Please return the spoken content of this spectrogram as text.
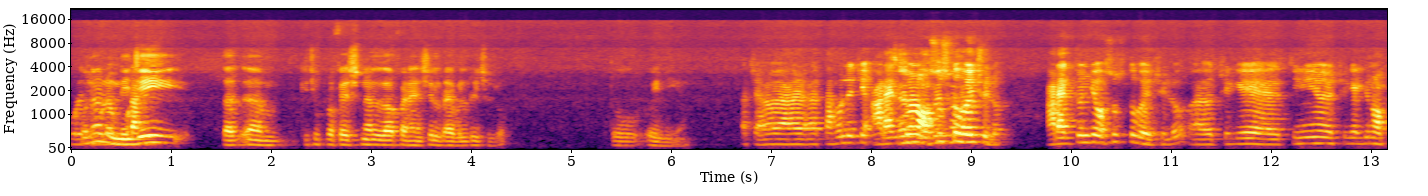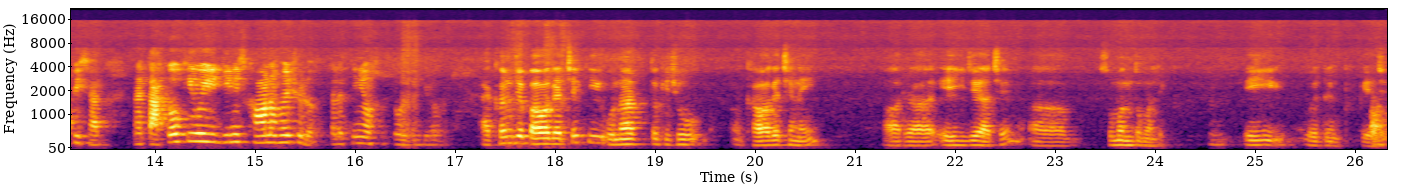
করেছে ওনার নিজেই তার, কিছু প্রফেশনাল আর ফাইন্যান্সিয়াল রাইভালরি ছিল। তো ওই নিয়ে। আচ্ছা আর তাহলে যে আরেকজন Sir, অসুস্থ professional- হয়েছিল আরেকজন যে অসুস্থ হয়েছিল হচ্ছে গিয়ে তিনি হচ্ছে একজন অফিসার মানে তাকেও কি ওই জিনিস খাওয়ানো হয়েছিল? তাহলে তিনি অসুস্থ হলেন কীভাবে? এখন যে পাওয়া গেছে কি ওনার তো কিছু খাওয়া গেছে নেই আর এই যে আছে আহ, সুমন্ত মালিক এই ওই ড্রিঙ্ক পেয়েছে।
